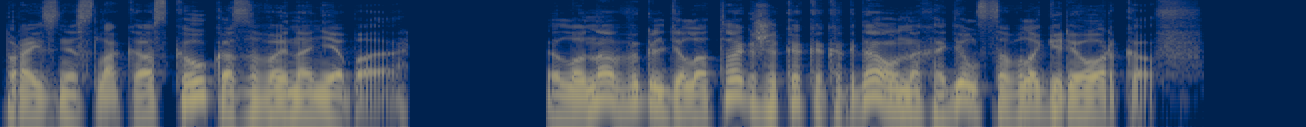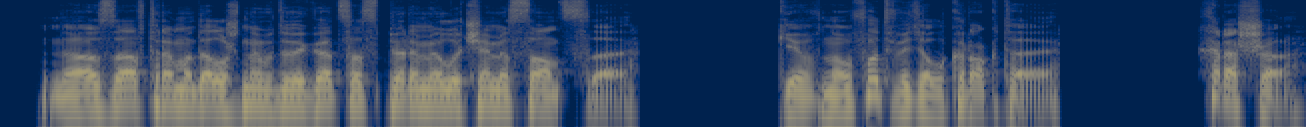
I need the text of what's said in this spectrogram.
произнесла Каска, указывая на небо. Луна выглядела так же, как и когда он находился в лагере орков. «Но завтра мы должны выдвигаться с первыми лучами солнца», — кивнув, ответил Крокта. «Хорошо»,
